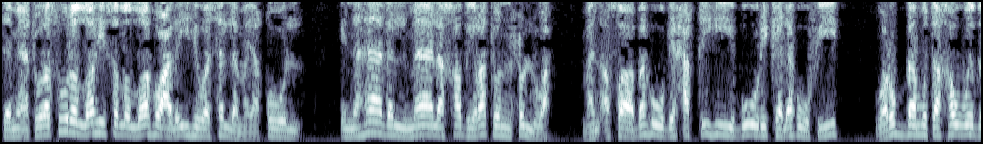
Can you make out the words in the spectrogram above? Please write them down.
سمعت رسول الله صلى الله عليه وسلم يقول إن هذا المال خضرة حلوة من أصابه بحقه بورك له فيه ورب متخوض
